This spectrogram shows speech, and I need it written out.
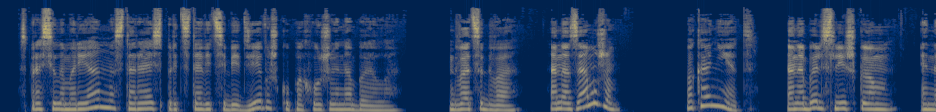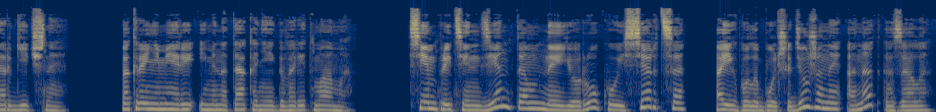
— спросила Марианна, стараясь представить себе девушку, похожую на Белла. «Двадцать два. Она замужем?» «Пока нет. Аннабель слишком энергичная. По крайней мере, именно так о ней говорит мама. Всем претендентам на ее руку и сердце, а их было больше дюжины, она отказала.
